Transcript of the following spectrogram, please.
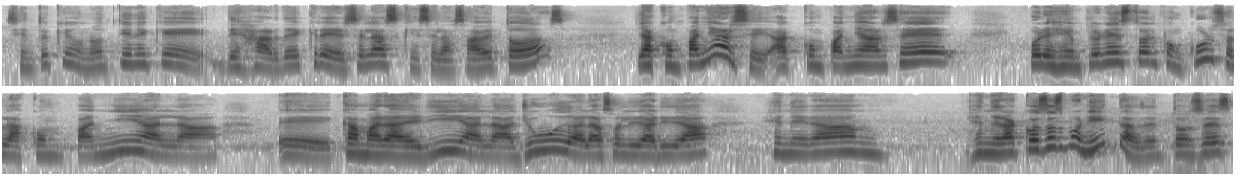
Siento que uno tiene que dejar de creérselas que se las sabe todas y acompañarse, acompañarse, por ejemplo, en esto del concurso, la compañía, la eh, camaradería, la ayuda, la solidaridad, genera, genera cosas bonitas. Entonces,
